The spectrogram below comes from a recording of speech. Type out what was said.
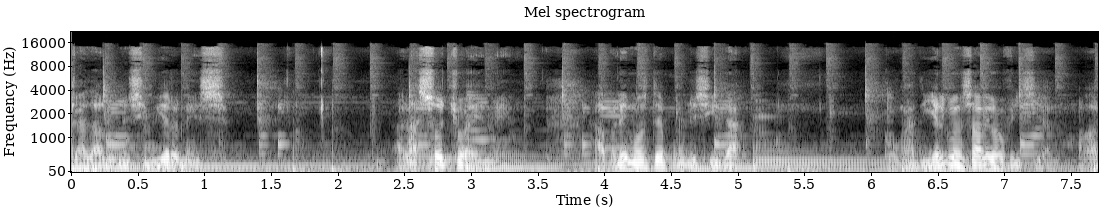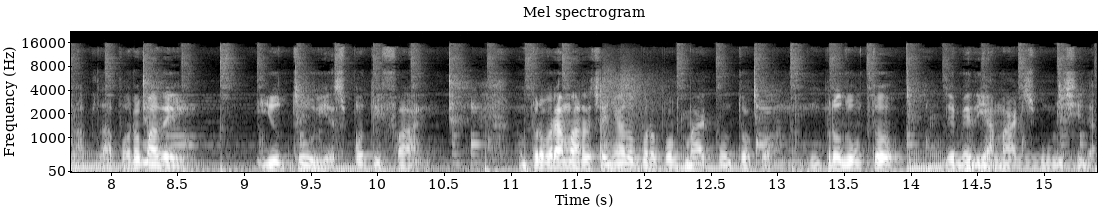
Cada lunes y viernes a las 8 a.m. Hablemos de publicidad con Adiel González Oficial a la plataforma de YouTube y Spotify. Un programa reseñado por PocMac.com, un producto de MediaMax Publicidad.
